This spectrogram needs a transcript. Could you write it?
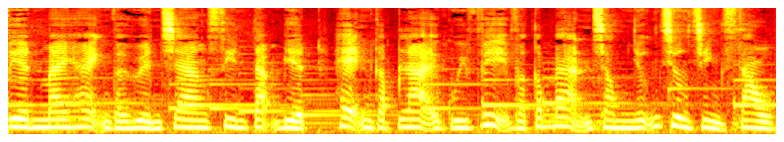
viên Mai Hạnh và Huyền Trang xin tạm biệt. Hẹn gặp lại quý vị và các bạn trong những chương trình sau.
